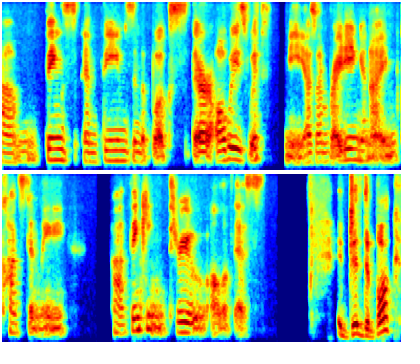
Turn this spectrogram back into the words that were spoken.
um, things and themes in the books, they're always with me as I'm writing, and I'm constantly uh, thinking through all of this. Did the book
